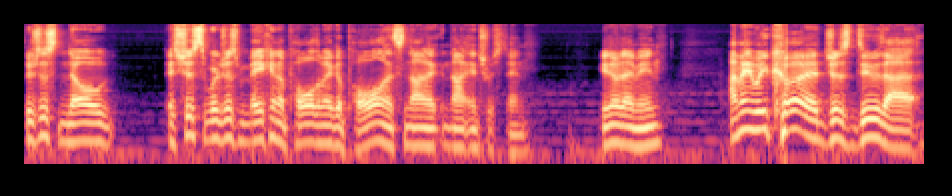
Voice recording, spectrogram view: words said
there's just no it's just we're just making a poll to make a poll and it's not not interesting. You know what I mean? I mean, we could just do that.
